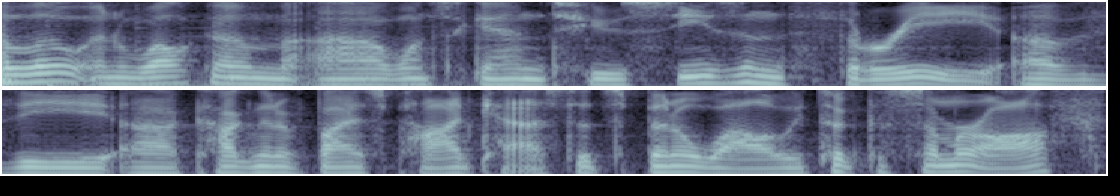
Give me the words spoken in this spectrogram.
Hello and welcome uh, once again to season three of the uh, Cognitive Bias podcast. It's been a while. We took the summer off,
